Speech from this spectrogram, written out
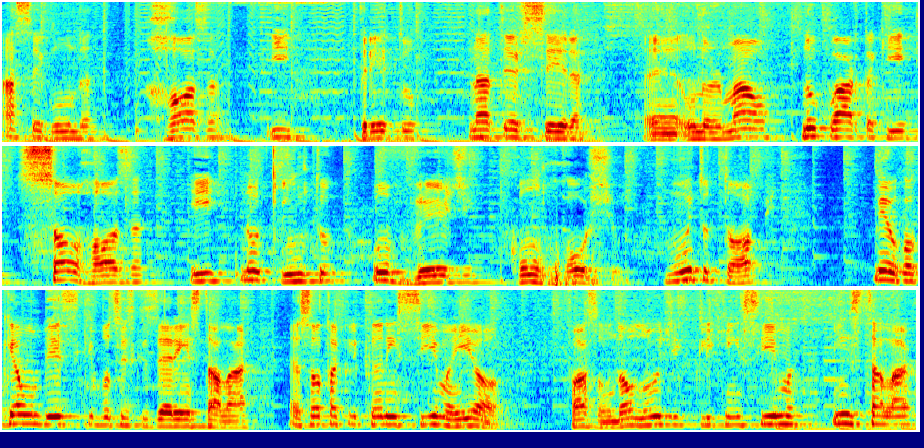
a segunda rosa e preto, na terceira é, o normal, no quarto aqui só o rosa e no quinto o verde com roxo muito top. Meu, qualquer um desses que vocês quiserem instalar, é só estar tá clicando em cima aí, ó. Faça um download, clique em cima e instalar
